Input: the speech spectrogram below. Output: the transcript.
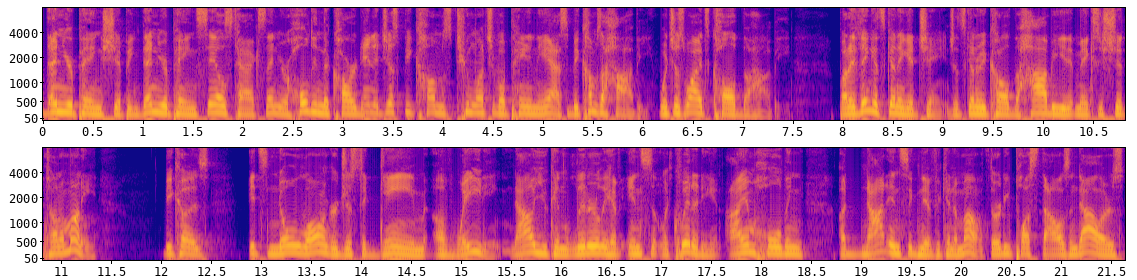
Then you're paying shipping. Then you're paying sales tax. Then you're holding the card. And it just becomes too much of a pain in the ass. It becomes a hobby, which is why it's called the hobby. But I think it's going to get changed. It's going to be called the hobby that makes a shit ton of money because it's no longer just a game of waiting. Now you can literally have instant liquidity. And I am holding a not insignificant amount, 30 plus thousand dollars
